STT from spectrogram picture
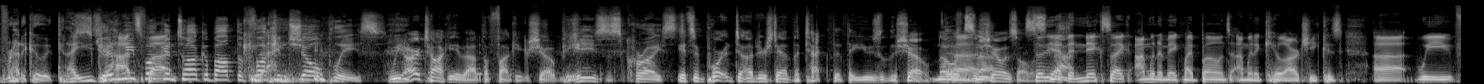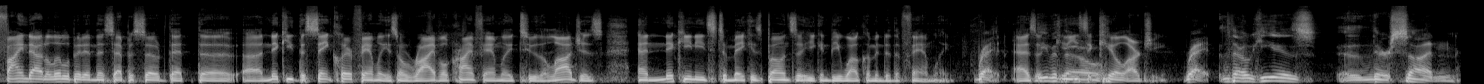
Veronica, can I use your can we hotspot? fucking talk about the fucking show, please? we are talking about the fucking show, Pete. Jesus Christ! It's important to understand the tech that they use in the show. No, That's it's the not. show is all So about. yeah, not. the Nick's like, I'm going to make my bones. I'm going to kill Archie because uh, we find out a little bit in this episode that the uh, Nikki, the St. Clair family, is a rival crime family to the lodges, and Nicky needs to make his bones so he can be welcome into the family. Right. As a, Even he needs to though- kill Archie. Right. Though he is uh, their son.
